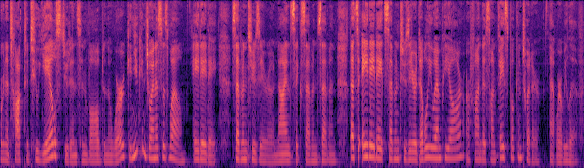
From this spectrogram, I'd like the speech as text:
We're going to talk to two Yale students involved in the work, and you can join us as well. 888 720 9677. That's 888 720 WNPR, or find us on Facebook and Twitter at Where We Live.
